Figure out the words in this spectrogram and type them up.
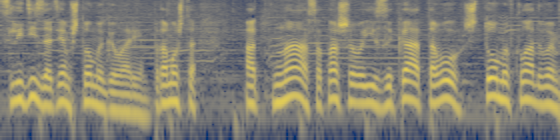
следить за тем, что мы говорим. Потому что от нас, от нашего языка, от того, что мы вкладываем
